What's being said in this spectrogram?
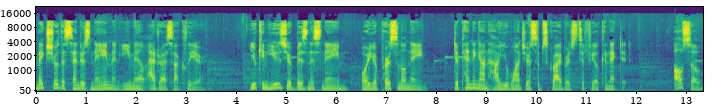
make sure the sender's name and email address are clear. You can use your business name or your personal name, depending on how you want your subscribers to feel connected. Also,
